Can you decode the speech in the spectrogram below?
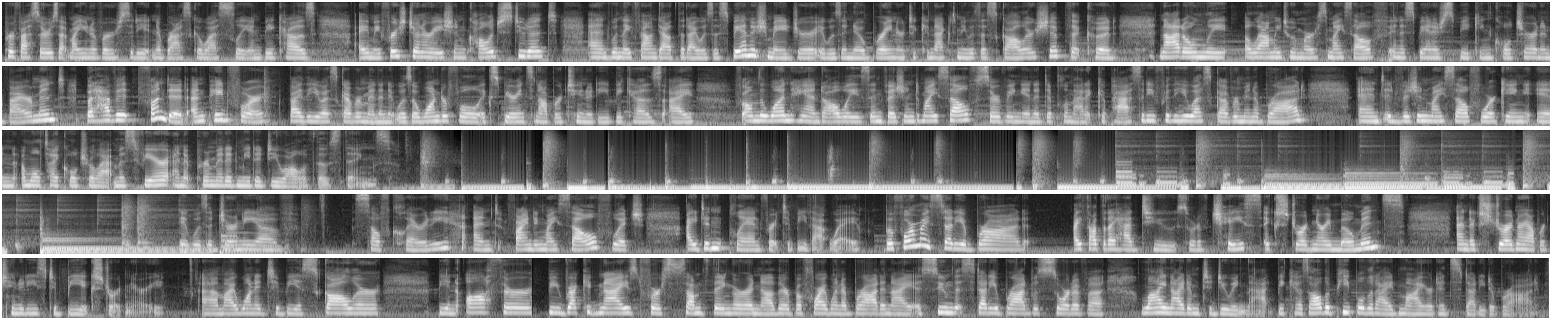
professors at my university at Nebraska Wesleyan because I am a first generation college student, and when they found out that I was a Spanish major, it was a no brainer to connect me with a scholarship that could not only allow me to immerse myself in a Spanish speaking culture and environment, but have it funded and paid for by the US government, and it was a wonderful experience and opportunity because I, on the one hand, always envisioned myself serving in a diplomatic capacity for the US government abroad and envisioned myself working in a multicultural atmosphere, and it permitted me to do all of those things. It was a journey of self clarity and finding myself, which I didn't plan for it to be that way. Before my study abroad, I thought that I had to sort of chase extraordinary moments and extraordinary opportunities to be extraordinary. Um, I wanted to be a scholar, be an author, be recognized for something or another before I went abroad, and I assumed that study abroad was sort of a line item to doing that because all the people that I admired had studied abroad.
